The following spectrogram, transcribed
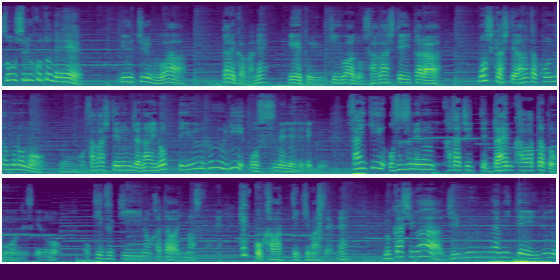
そうすることで、YouTube は誰かがね、A というキーワードを探していたら、もしかしてあなたこんなものも探してるんじゃないのっていう風におすすめで出てくる。最近おすすめの形ってだいぶ変わったと思うんですけど、お気づきの方はいますかね？結構変わってきましたよね。昔は自分が見ている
